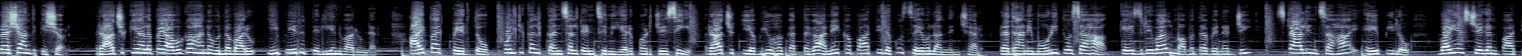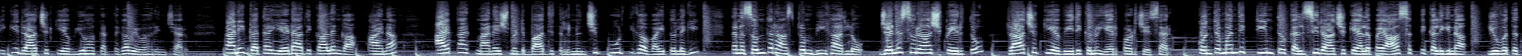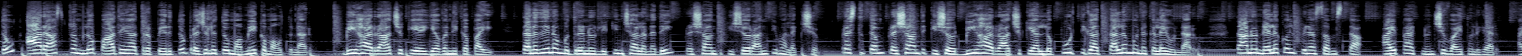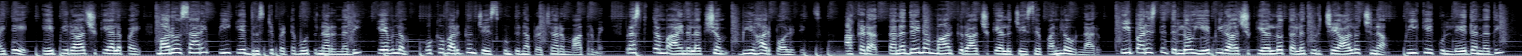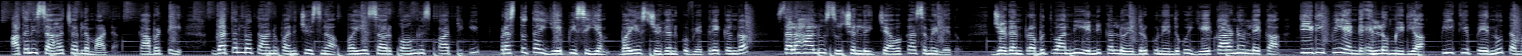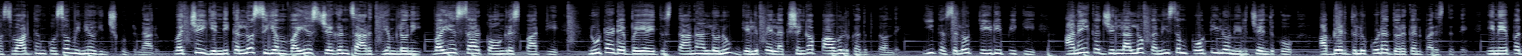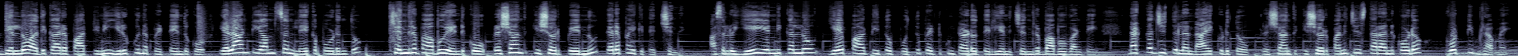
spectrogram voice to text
ప్రశాంత్ కిషోర్. రాజకీయాలపై అవగాహన ఉన్నవారు ఈ పేరు తెలియని వారుండరు ఐపాక్ పేరుతో పొలిటికల్ కన్సల్టెన్సీని ఏర్పాటు చేసి రాజకీయ వ్యూహకర్తగా అనేక పార్టీలకు సేవలు అందించారు. ప్రధాని మోడీతో సహా కేజ్రీవాల్ మమతా బెనర్జీ స్టాలిన్ సహా ఏపీలో వైఎస్ జగన్ పార్టీకి రాజకీయ వ్యూహకర్తగా వ్యవహరించారు. కానీ గత ఏడాది కాలంగా ఆయన ఐపాక్ మేనేజ్మెంట్ బాధ్యతల నుంచి పూర్తిగా వైతొలగి తన సొంత రాష్ట్రం బీహార్లో జనసురాజ్ పేరుతో రాజకీయ వేదికను ఏర్పాటు చేశారు. కొంతమంది టీంతో కలిసి రాజకీయాలపై ఆసక్తి కలిగిన యువతతో ఆ రాష్ట్రంలో పాదయాత్ర పేరుతో ప్రజలతో మమేకమవుతున్నారు. బీహార్ రాజకీయ యవనికపై తనదైన ముద్రను లిఖించాలన్నదే ప్రశాంత్ కిషోర్ అంతిమ లక్ష్యం. ప్రస్తుతం ప్రశాంత్ కిషోర్ బీహార్ రాజకీయాల్లో పూర్తిగా తలమునకలై ఉన్నారు. తాను నెలకొల్పిన సంస్థ ఐపాక్ నుంచి వైతొలిగారు అయితే ఏపీ రాజకీయాలపై మరోసారి పీకే దృష్టి పెట్టబోతున్నారన్నది కేవలం ఒక వర్గం చేసుకుంటున్న ప్రచారం మాత్రమే. ప్రస్తుతం ఆయన లక్ష్యం బీహార్ పాలిటిక్స్. అక్కడ తనదైన మార్క్ రాజకీయాలు చేసే పనిలో ఉన్నారు. ఈ పరిస్థితుల్లో ఏపీ రాజకీయాల్లో తలతుర్చే ఆలోచన పీకేకు లేదన్నది అతని సహచరుల మాట. కాబట్టి గతంలో తాను పనిచేసిన వైఎస్ఆర్ కాంగ్రెస్ పార్టీకి ప్రస్తుత ఏపీ సీఎం వైఎస్ జగన్కు వ్యతిరేకంగా సలహాలు సూచనలు ఇచ్చే అవకాశమే లేదు. జగన్ ప్రభుత్వాన్ని ఎన్నికల్లో ఎదుర్కొనేందుకు ఏ కారణం లేక TDP and yellow media PK పేరును తమ స్వార్థం కోసం వినియోగించుకుంటున్నారు. వచ్చే ఎన్నికల్లో సీఎం వైఎస్ జగన్ సారథ్యంలోని వైఎస్ఆర్ కాంగ్రెస్ పార్టీ నూట డెబ్బై ఐదు స్థానాల్లోనూ గెలిపే లక్ష్యంగా పావులు కదుపుతోంది. ఈ దశలో టీడీపీకి అనేక జిల్లాల్లో కనీసం పోటీలో నిలిచేందుకు అభ్యర్థులు కూడా దొరకని పరిస్థితి. ఈ నేపథ్యంలో అధికార పార్టీని ఇరుకున పెట్టేందుకు ఎలాంటి అంశం లేకపోవడంతో చంద్రబాబు ఎండుకో ప్రశాంత్ కిషోర్ పేరును తెరపైకి తెచ్చింది. అసలు ఏ ఎన్నికల్లో ఏ పార్టీతో పొత్తు పెట్టుకుంటాడో తెలియని చంద్రబాబు వంటి నక్కజిత్తుల నాయకుడితో ప్రశాంత్ కిషోర్ పనిచేస్తారనుకోవడం ఒట్టి భ్రమే.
